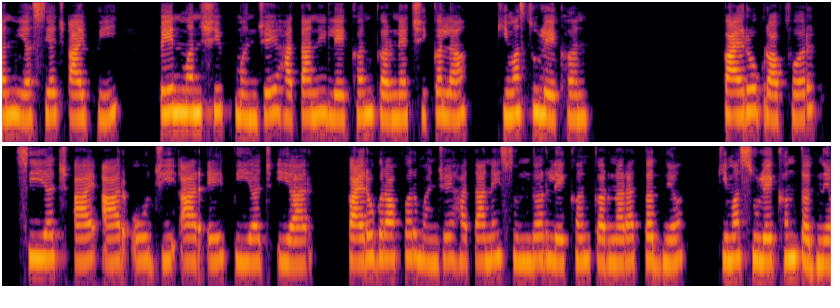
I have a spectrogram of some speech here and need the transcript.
N S H I P penmanship म्हणजे हाताने लेखन करण्याची कला किंवा सुलेखन. Chirographer C H I R O G R A P H E R chirographer म्हणजे हाताने सुंदर लेखन करणारा तज्ज्ञ किंवा सुलेखन तज्ज्ञ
